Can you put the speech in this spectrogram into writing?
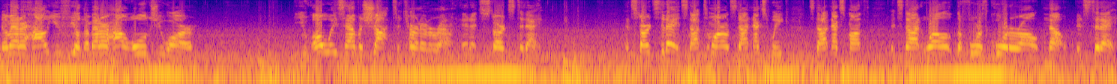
no matter how you feel, no matter how old you are, you always have a shot to turn it around. And it starts today. It starts today. It's not tomorrow. It's not next week. It's not next month. It's not, well, the fourth quarter, I'll. No, it's today.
